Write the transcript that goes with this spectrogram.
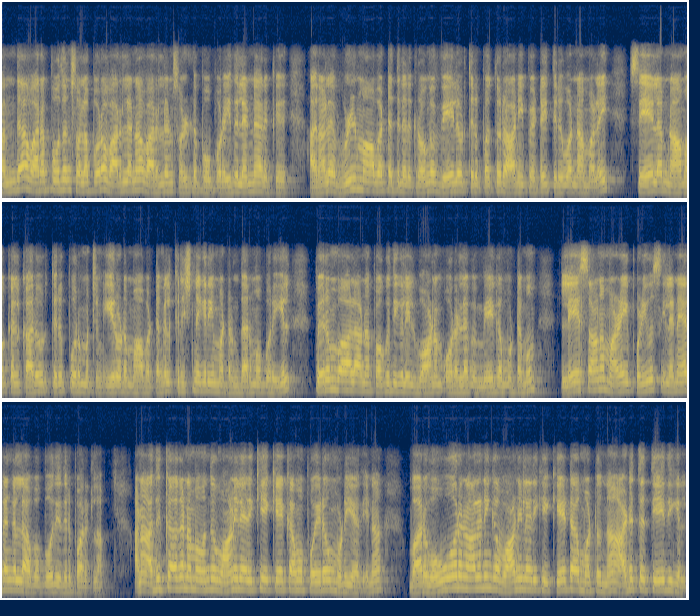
வந்தால் வரப்போகுதுன்னு சொல்ல போகிறோம் வரலன்னா வரலன்னு சொல்லிட்டு போக போகிறோம் இதில் என்ன இருக்குது அதனால உள் மாவட்டத்தில் இருக்கிறவங்க வேலூர் திருப்பத்தூர் ராணிப்பேட்டை திருவண்ணாமலை சேலம் நாமக்கல் கரூர் திருப்பூர் மற்றும் ஈரோடு மாவட்டங்கள் கிருஷ்ணகிரி மற்றும் தருமபுரியில் பெரும்பாலான பகுதிகளில் வானம் ஓரளவு மேகமூட்டமும் லேசான மழை பொழிவு சில நேரங்களில் அவ்வப்போது எதிர்பார்க்கலாம். ஆனால் அதுக்காக நம்ம வந்து வானிலை அறிக்கையை கேட்காம போயிடவும் முடியாது. ஏன்னா வர ஒவ்வொரு நாளும் நீங்கள் வானிலை அறிக்கை கேட்டால் மட்டும்தான் அடுத்த தேதிகள்.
